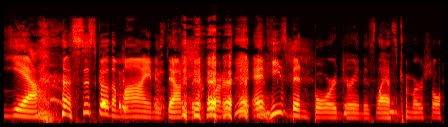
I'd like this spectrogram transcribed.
yeah, Cisco the mime is down in the corner, and he's been bored during this last commercial.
